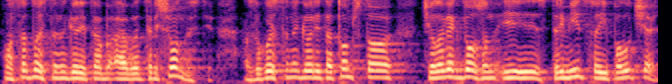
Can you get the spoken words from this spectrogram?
Он, с одной стороны, говорит об, об отрешенности, а с другой стороны, говорит о том, что человек должен и стремиться, и получать.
